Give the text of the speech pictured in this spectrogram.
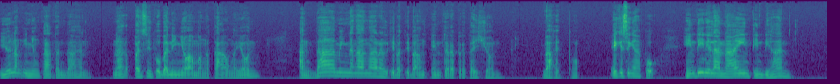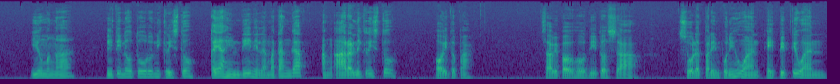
Yun ang inyong tatandaan. Napansin po ba ninyo ang mga tao ngayon? Ang daming nangangaral iba't iba ang interpretasyon. Bakit po? Eh kasi nga po, hindi nila naiintindihan yung mga itinuturo ni Kristo. Kaya hindi nila matanggap ang aral ni Kristo. O ito pa. Sabi pa ho dito sa sulat pa rin po ni Juan 8.51,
